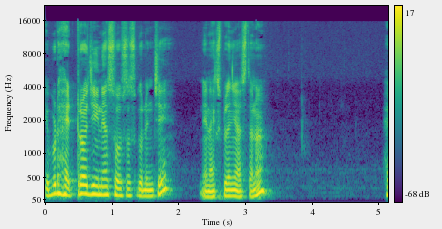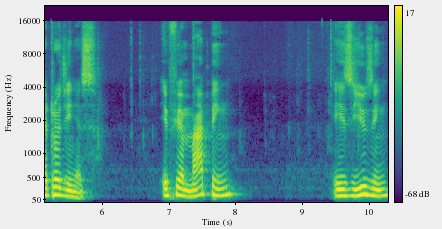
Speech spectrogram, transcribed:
ఇప్పుడు హెట్రోజీనియస్ సోర్సెస్ గురించి నేను ఎక్స్ప్లెయిన్ చేస్తాను. Heterogeneous if you mapping is using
